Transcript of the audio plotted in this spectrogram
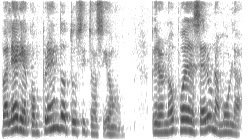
Valeria, comprendo tu situación, pero no puedes ser una mula.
